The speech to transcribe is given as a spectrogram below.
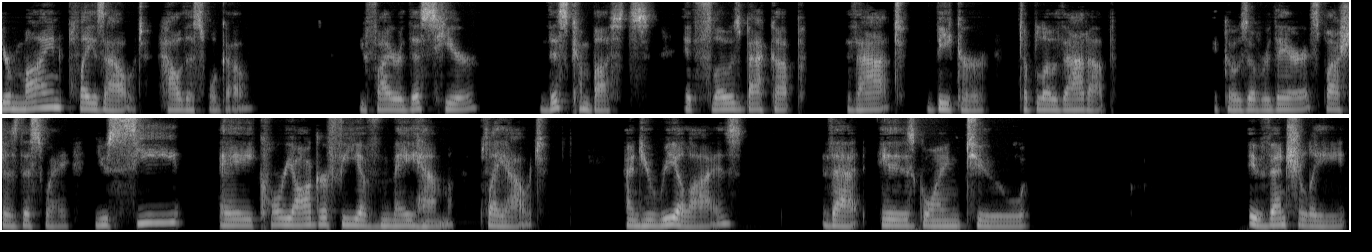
Your mind plays out how this will go. You fire this here, this combusts, it flows back up that beaker to blow that up. It goes over there, it splashes this way. You see a choreography of mayhem play out, and you realize that it is going to eventually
